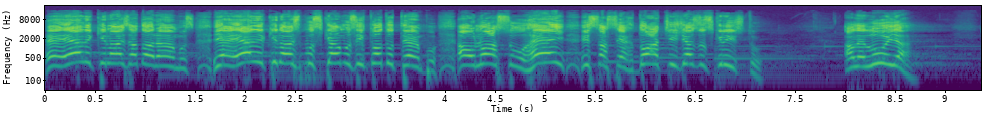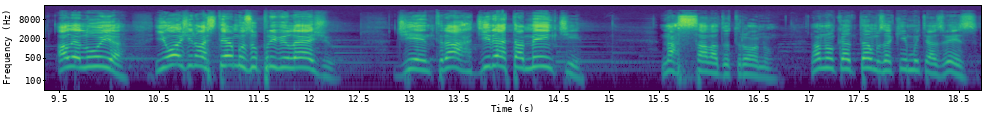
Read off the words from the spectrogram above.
é Ele que nós adoramos, e é Ele que nós buscamos em todo o tempo, ao nosso Rei e sacerdote Jesus Cristo. Aleluia! Aleluia! E hoje nós temos o privilégio de entrar diretamente na sala do trono. Nós não cantamos aqui muitas vezes,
